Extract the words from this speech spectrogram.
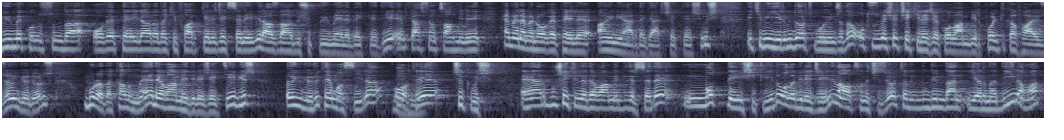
büyüme konusunda OVP ile aradaki fark gelecek seneyi biraz daha düşük büyümeyle beklediği. Enflasyon tahminini hemen hemen OVP ile aynı yerde gerçekleşmiş. 2024 boyunca da 35'e çekilecek olan bir politika faizi öngörüyoruz burada kalınmaya devam edilecek diye bir öngörü temasıyla ortaya çıkmış. Eğer bu şekilde devam edilirse de not değişikliği de olabileceğinin altını çiziyor. Tabii bugünden yarına değil ama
